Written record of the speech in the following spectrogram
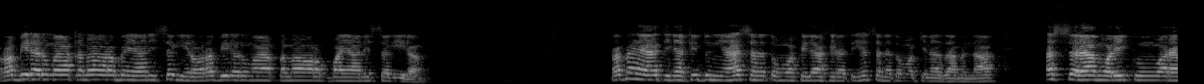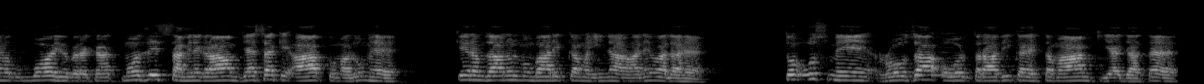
ربي ارحمهما كما ربياني صغيرا ربي ارحمهما كما ربياني صغيرا ربنا آتنا في الدنيا حسنة وفي الآخرة حسنة وقنا عذاب النار. السلام علیکم ورحمۃ اللہ وبرکاتہ۔ معزز سامعین کرام جیسا کہ آپ کو معلوم ہے کہ رمضان المبارک کا مہینہ آنے والا ہے، تو اس میں روزہ اور تراوی کا اہتمام کیا جاتا ہے۔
